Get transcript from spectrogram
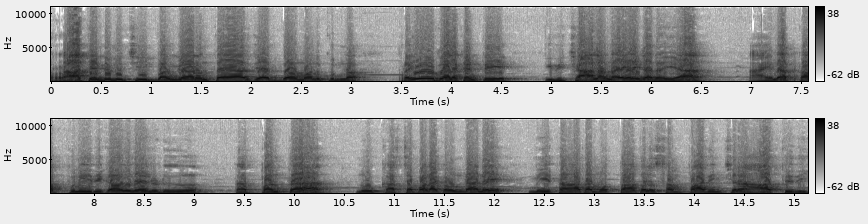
రాతెండి నుంచి బంగారం తయారు చేద్దామనుకున్న ప్రయోగాల కంటే ఇది చాలా నయం కదయ్యా. ఆయన తప్పు నీది కాదు నేలుడు తప్పంతా నువ్వు కష్టపడకుండానే మీ తాత ముత్తాతలు సంపాదించిన ఆస్తిది.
